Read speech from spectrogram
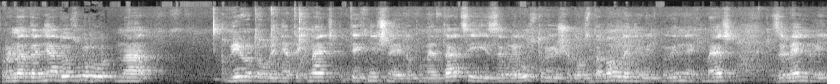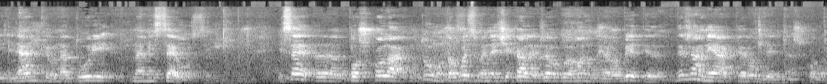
Про надання дозволу на виготовлення технічної документації із землеустрою щодо встановлення відповідних меж земельної ділянки в натурі на місцевості. І це е, по школах, у тому, то ось ми не чекали вже облагон не робити. Державні акти роблять на школах.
